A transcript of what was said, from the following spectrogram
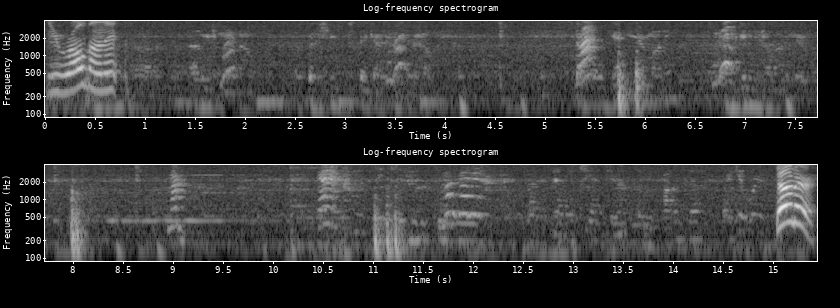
You rolled on it. Gunner!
